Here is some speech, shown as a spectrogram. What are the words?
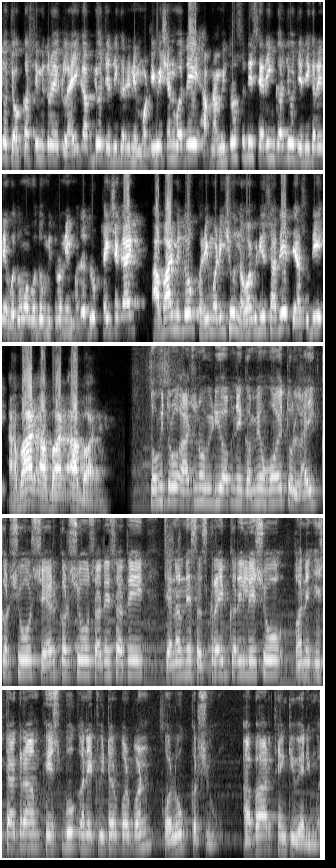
તો ચોક્કસથી મિત્રો એક લાઈક આપજો, જેથી કરીને મોટિવેશન વધે. આપના મિત્રો સુધી શેરિંગ કરજો, જેથી કરીને વધુમાં વધુ મિત્રોને મદદરૂપ થઈ શકાય. આભાર મિત્રો, ફરી મળીશું નવા વીડિયો સાથે. ત્યાં સુધી આભાર આભાર આભાર. તો મિત્રો, આજનો વીડિયો આપને ગમ્યો હોય તો લાઈક કરશો શેર કરશો, સાથે સાથે ચેનલને સબસ્ક્રાઇબ કરી લેશો અને ઇન્સ્ટાગ્રામ ફેસબુક અને ટ્વિટર પર પણ ફોલો કરશો. આભાર થેન્ક યુ વેરી મચ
